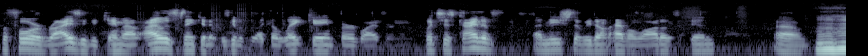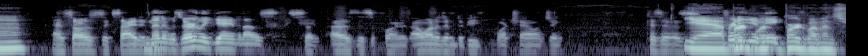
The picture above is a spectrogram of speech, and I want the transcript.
before Rise even came out. I was thinking it was going to be like a late game bird wyvern, which is kind of a niche that we don't have a lot of in. Um, Mm-hmm. and so I was excited. And then it was early game, and I was so I was disappointed. I wanted him to be more challenging because it was Yeah, pretty bird, unique. bird women's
